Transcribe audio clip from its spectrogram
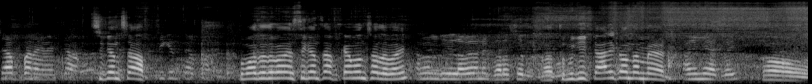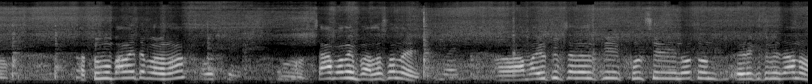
চাপ বানাই ভাই চাপ। চিকেন চাপ চিকেন চাপ বানাই। তোমাদের দোকানে চিকেন চাপ কেমন চলে ভাই? আলহামদুলিল্লাহ ভাই অনেক ভালো চলে। তুমি কি কারিগর না ম্যাট? আমি মেয়াদ ভাই। ও তুমি বানাইতে পারো না? অবশ্যই। ও, চাপ অনেক ভালো চলে। আমার ইউটিউব চ্যানেল কি খুলছি নতুন এটা কি তুমি জানো?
